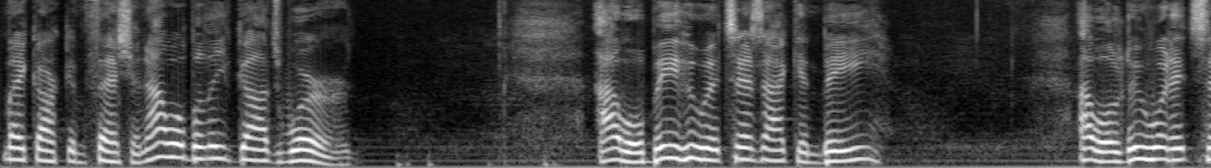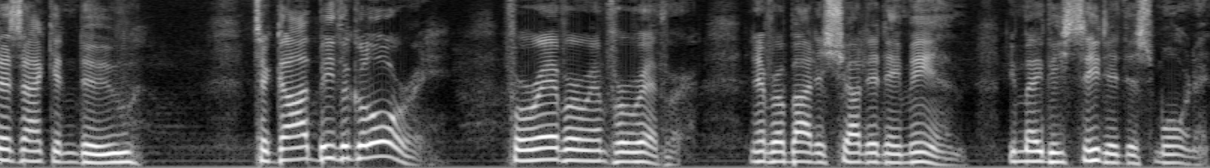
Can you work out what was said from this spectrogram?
make our confession. I will believe God's word. I will be who it says I can be. I will do what it says I can do. To God be the glory forever and forever. And everybody shouted amen. You may be seated this morning.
